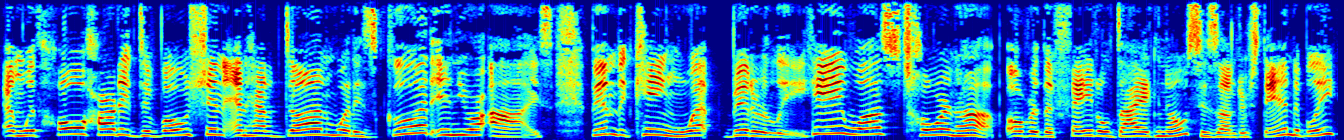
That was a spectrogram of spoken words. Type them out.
and with wholehearted devotion devotion and have done what is good in your eyes. Then the king wept bitterly. He was torn up over the fatal diagnosis, understandably.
